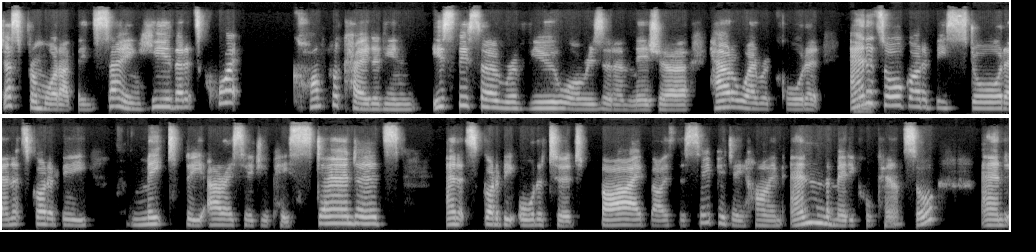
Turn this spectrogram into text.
just from what I've been saying here that it's quite complicated in is this a review or is it a measure? How do I record it? And mm. it's all got to be stored and it's got to be meet the RACGP standards and it's got to be audited by both the CPD home and the medical council. And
